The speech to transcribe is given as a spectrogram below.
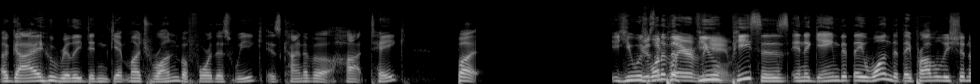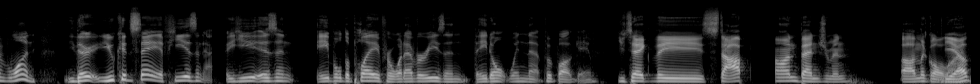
a guy who really didn't get much run before this week is kind of a hot take, but he was, was one the of the player of the few pieces in a game that they won that they probably shouldn't have won. There you could say if he isn't he isn't able to play for whatever reason, they don't win that football game. You take the stop on Benjamin on the goal line, Yep.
